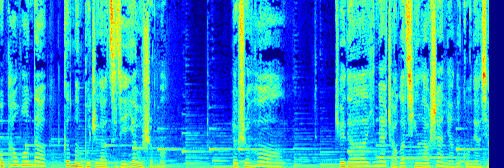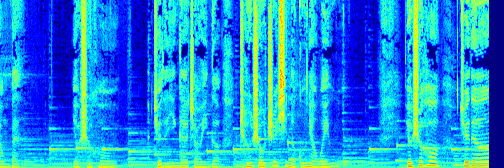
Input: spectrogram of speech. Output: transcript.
我彷徨到根本不知道自己要什么。有时候觉得应该找个勤劳善良的姑娘相伴，有时候觉得应该找一个成熟知性的姑娘为伍，有时候觉得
